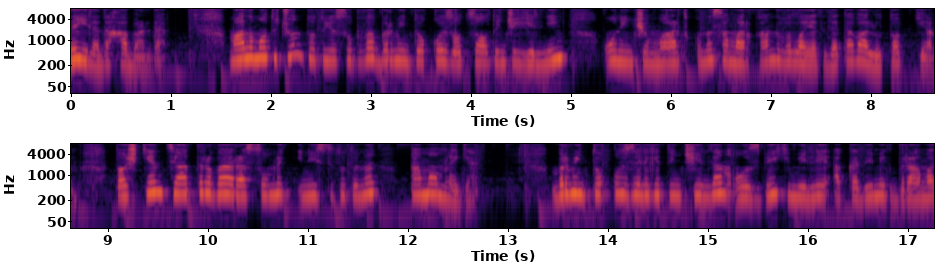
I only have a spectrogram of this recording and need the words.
deyiladi xabarda. Ma'lumot uchun to'ti yusupova 1936 yilning 10 mart kuni samarqand viloyatida tavallud topgan. Toshkent teatr va rassomlik institutini tamomlagan. 1957 yildan o'zbek milliy akademik drama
